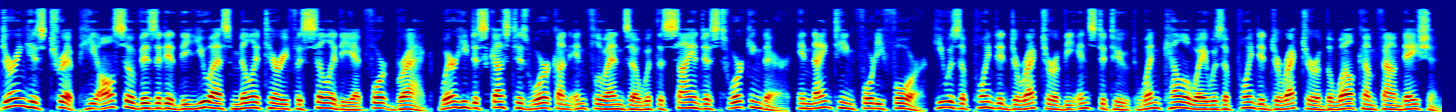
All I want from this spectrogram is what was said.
During his trip he also visited the U.S. military facility at Fort Bragg, where he discussed his work on influenza with the scientists working there. In 1944, he was appointed director of the institute when Kellaway was appointed director of the Wellcome Foundation.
